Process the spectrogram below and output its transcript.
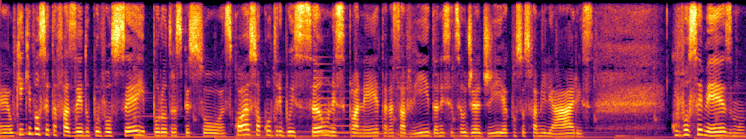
é, o que, que você está fazendo por você e por outras pessoas? Qual é a sua contribuição nesse planeta, nessa vida, nesse seu dia a dia, com seus familiares, com você mesmo?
